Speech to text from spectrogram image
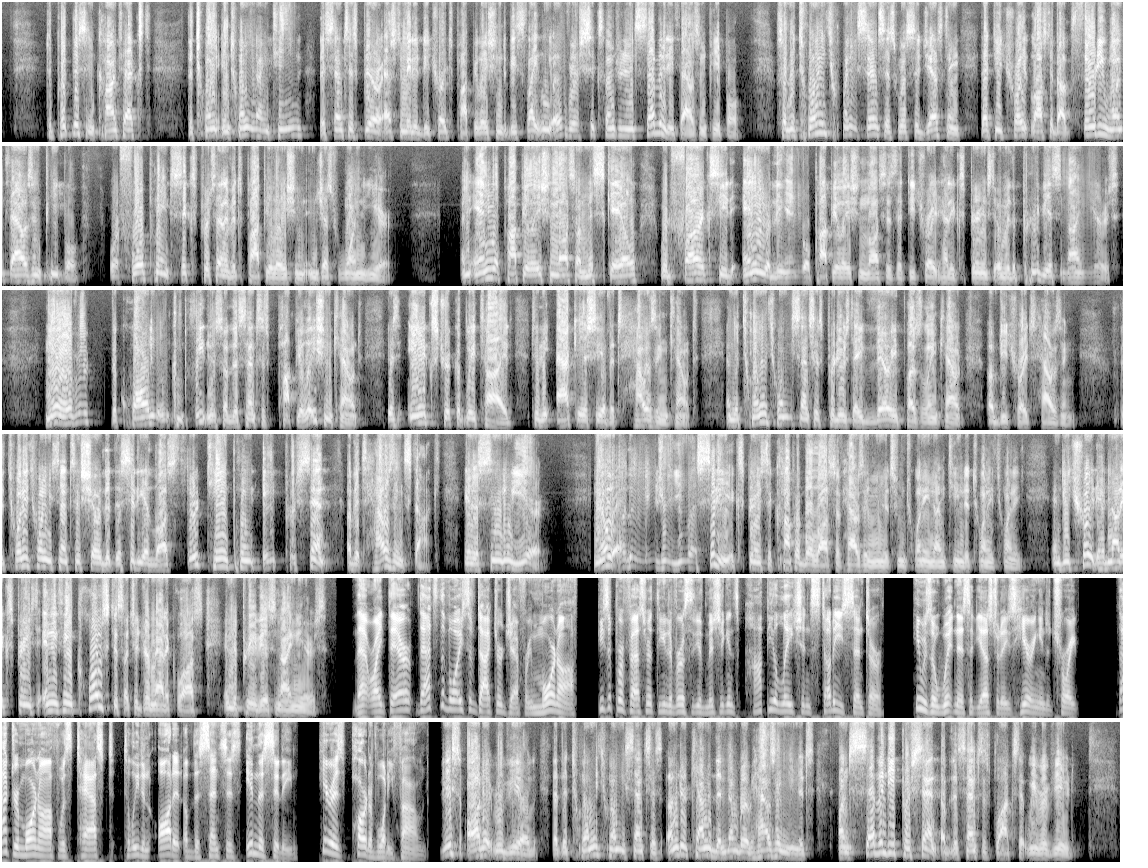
To put this in context, The 20, in 2019, the Census Bureau estimated Detroit's population to be slightly over 670,000 people. So the 2020 census was suggesting that Detroit lost about 31,000 people, or 4.6% of its population in just one year. An annual population loss on this scale would far exceed any of the annual population losses that Detroit had experienced over the previous nine years. Moreover, the quality and completeness of the census population count is inextricably tied to the accuracy of its housing count. And the 2020 census produced a very puzzling count of Detroit's housing. The 2020 census showed that the city had lost 13.8% of its housing stock in a single year. No other major U.S. city experienced a comparable loss of housing units from 2019 to 2020 and Detroit had not experienced anything close to such a dramatic loss in the previous nine years. That right there, that's the voice of Dr. Jeffrey Morenoff. He's a professor at the University of Michigan's Population Studies Center. He was a witness at yesterday's hearing in Detroit. Dr. Mornoff was tasked to lead an audit of the census in the city. Here is part of what he found. This audit revealed that the 2020 census undercounted the number of housing units on 70% of the census blocks that we reviewed.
